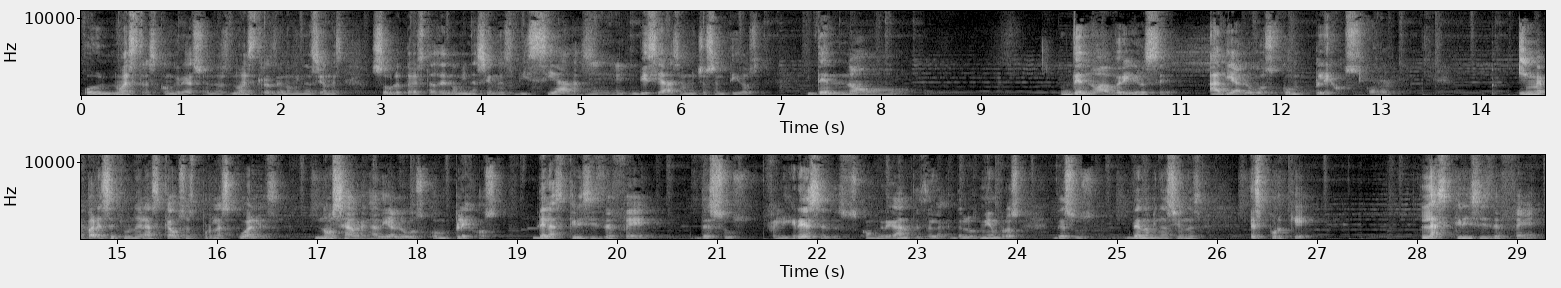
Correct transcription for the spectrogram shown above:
o nuestras congregaciones, nuestras denominaciones, sobre todo estas denominaciones viciadas, viciadas en muchos sentidos, de no, de no abrirse a diálogos complejos. Correcto. Y me parece que una de las causas por las cuales no se abren a diálogos complejos de las crisis de fe de sus feligreses, de sus congregantes, de, de los miembros de sus denominaciones, es porque las crisis de fe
